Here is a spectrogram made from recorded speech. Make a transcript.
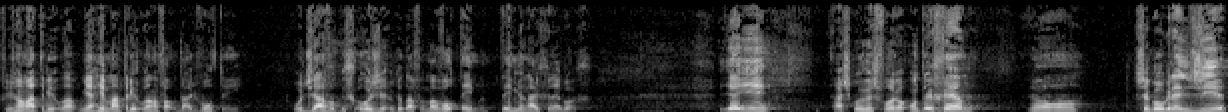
fiz uma matrícula, minha rematrícula na faculdade, voltei. Odiava psicologia, é o que eu estava falando, mas voltei, mano, terminar esse negócio. E aí, as coisas foram acontecendo. Oh, chegou o grande dia,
